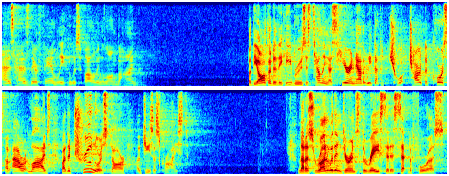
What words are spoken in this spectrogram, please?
as has their family who is following along behind them. But the author to the Hebrews is telling us here and now that we've got to chart the course of our lives by the true North Star of Jesus Christ. Let us run with endurance the race that is set before us,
